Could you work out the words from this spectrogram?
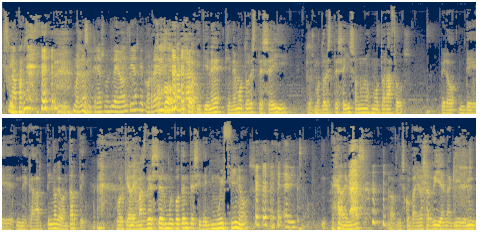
Es una pasada. Bueno, si tienes un león tienes que correr. Ojo, ojo, y tiene, tiene motores TSI, que los motores TSI son unos motorazos, pero de, de cagarte y no levantarte. Porque además de ser muy potentes y de ir muy finos, He dicho. además, bueno, mis compañeros se ríen aquí de mí,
